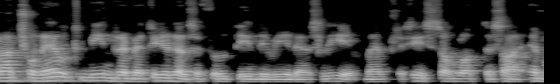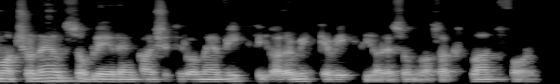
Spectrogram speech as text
rationellt mindre betydelsefullt i individens liv, men precis som Lotte sa, emotionellt så blir den kanske till och med viktigare, mycket viktigare som någon slags plattform.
